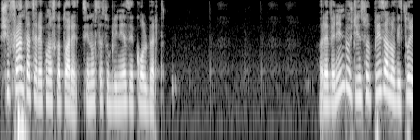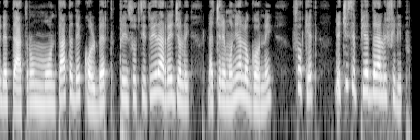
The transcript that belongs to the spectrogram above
Și Franța ți-e recunoscătoare, ținu să sublinieze Colbert. Revenindu-și din surpriza loviturii de teatru montată de Colbert prin substituirea regelui la ceremonia Logornei, Fochet decise pierderea lui Filip.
